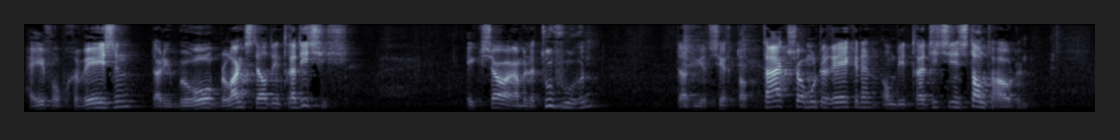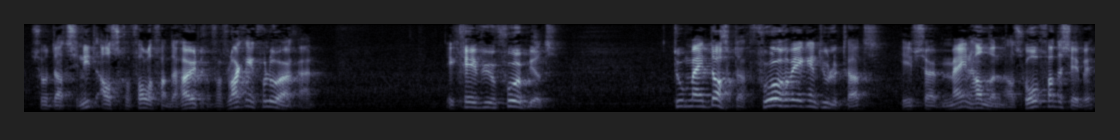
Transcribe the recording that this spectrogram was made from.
Hij heeft erop gewezen dat uw bureau belang stelt in tradities. Ik zou eraan willen toevoegen dat u het zich tot taak zou moeten rekenen om die tradities in stand te houden zodat ze niet als gevolg van de huidige vervlakking verloren gaan. Ik geef u een voorbeeld. Toen mijn dochter vorige week in huwelijk trad, heeft ze uit mijn handen als hoofd van de Sibbe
